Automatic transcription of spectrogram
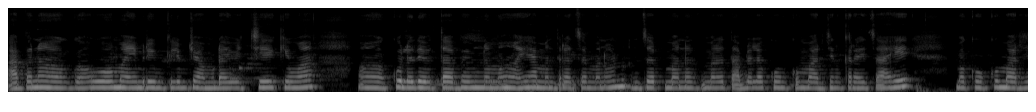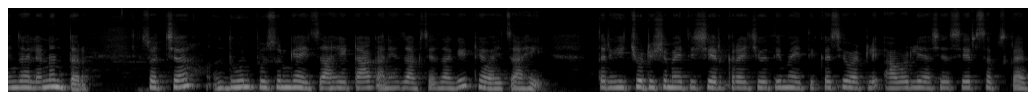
आपण ओम ऐम ह्रीं क्लीम चामुंडाय किंवा कुलदेवता भीम नमः ह्या मंत्राचं म्हणून जप म्हणत म्हणत आपल्याला कुंकुमार्जन करायचं आहे. मग कुंकुमार्जन झाल्यानंतर स्वच्छ धुवून पुसून घ्यायचं आहे टाक आणि जागच्या जागी ठेवायचं आहे. तर ही छोटीशी माहिती शेअर करायची होती. माहिती कशी वाटली आवडली असेल शेअर सबस्क्राईब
